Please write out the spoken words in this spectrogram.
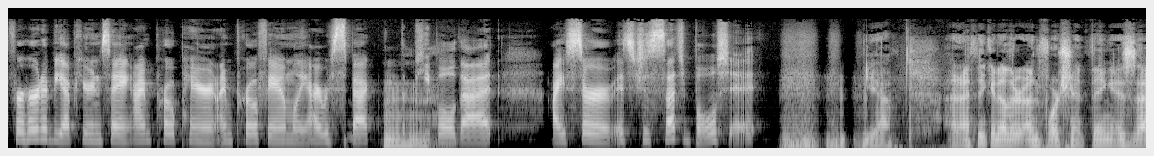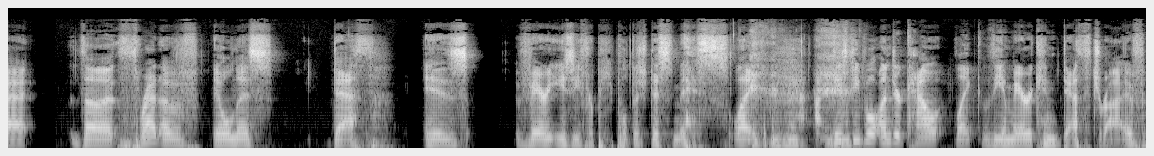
for her to be up here and saying i'm pro parent i'm pro family i respect the people that i serve it's just such bullshit yeah. And I think another unfortunate thing is that the threat of illness, death is very easy for people to dismiss. Like uh, these people undercount like the American death drive.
